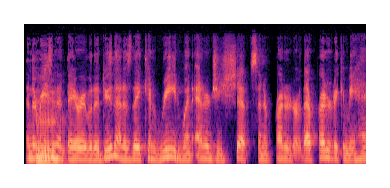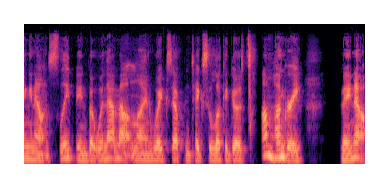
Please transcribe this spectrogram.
and the mm. reason that hmm. they are able to do that is they can read when energy shifts in a predator that predator can be hanging out and sleeping but when that mountain lion wakes up and takes a look and goes i'm hungry they know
